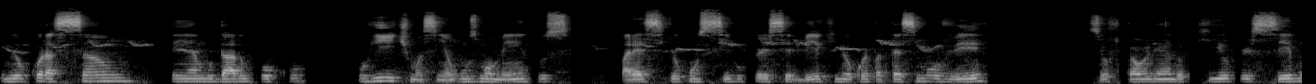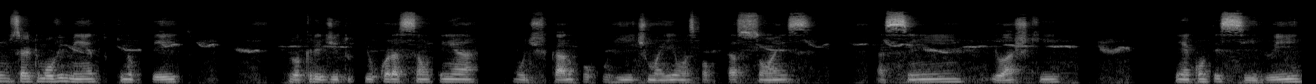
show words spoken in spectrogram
o meu coração tenha mudado um pouco o ritmo, assim, em alguns momentos parece que eu consigo perceber que meu corpo até se mover. Se eu ficar olhando aqui, eu percebo um certo movimento aqui no peito. Eu acredito que o coração tenha modificado um pouco o ritmo aí, umas palpitações. Assim, eu acho que tem acontecido. E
